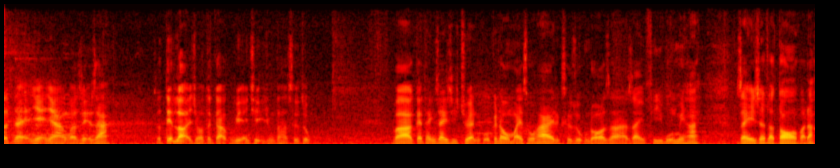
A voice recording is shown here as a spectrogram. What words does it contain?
rất nhẹ, nhẹ nhàng và dễ dàng rất tiện lợi cho tất cả quý vị anh chị chúng ta sử dụng và cái thanh dây di chuyển của cái đầu máy số 2 được sử dụng đó là dây phi 42 dây rất là to và đặc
